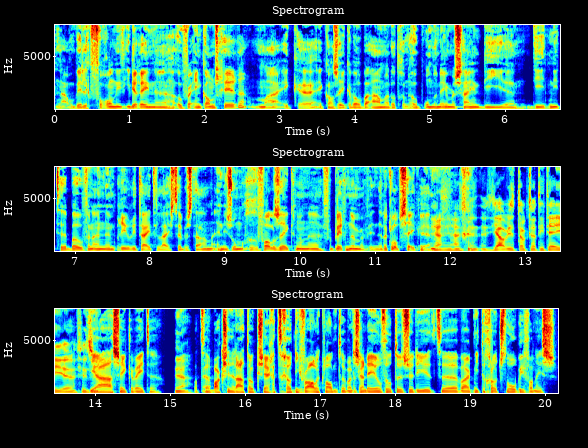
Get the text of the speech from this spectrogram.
nou wil ik vooral niet iedereen uh, over één kam scheren. Maar ik, uh, ik kan zeker wel beamen dat er een hoop ondernemers zijn die, die het niet bovenaan hun prioriteitenlijst hebben staan. En in sommige gevallen zeker een verplicht nummer vinden. Dat klopt zeker, ja. Ja, ja. Jou is het ook dat idee, Vincent? Ja, zeker weten. Ja, Wat Max inderdaad ook zegt, het geldt niet voor alle klanten. Maar er zijn er heel veel tussen die het, waar het niet de grootste hobby van is.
